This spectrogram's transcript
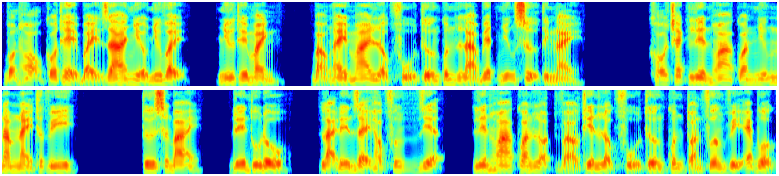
Bọn họ có thể bày ra nhiều như vậy, như thế mảnh, bảo ngày mai lộc phủ tướng quân là biết những sự tình này. Khó trách liên hoa quan những năm này thất vi. Từ sân bãi, đến thu đồ, lại đến dạy học phương diện liên hoa quan lọt vào thiên lộc phủ tướng quân toàn phương vị ép buộc.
